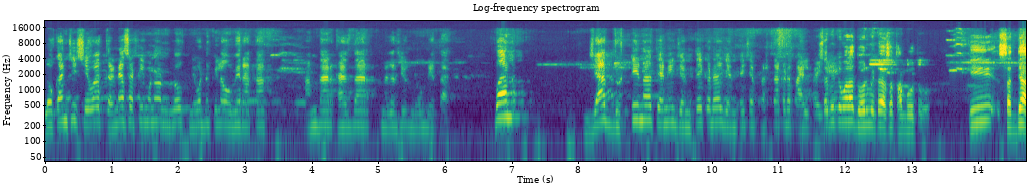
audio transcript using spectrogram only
लोकांची सेवा करण्यासाठी म्हणून लोक निवडणुकीला उभे राहतात. आमदार खासदार नगरसेवक निवडून येतात. पण ज्या दृष्टीनं त्यांनी जनतेकडे जनतेच्या प्रश्नाकडे पाहायला पाहिजे मी तुम्हाला दोन मिनिटं असं थांबवतो की सध्या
